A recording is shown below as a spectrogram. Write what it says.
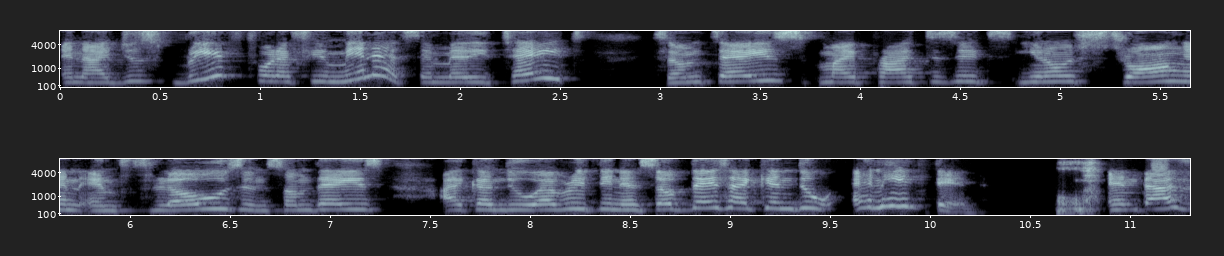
and I just breathe for a few minutes and meditate. Some days my practice is, you know, strong and, and flows, and some days I can do everything, and some days I can do anything. And that's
